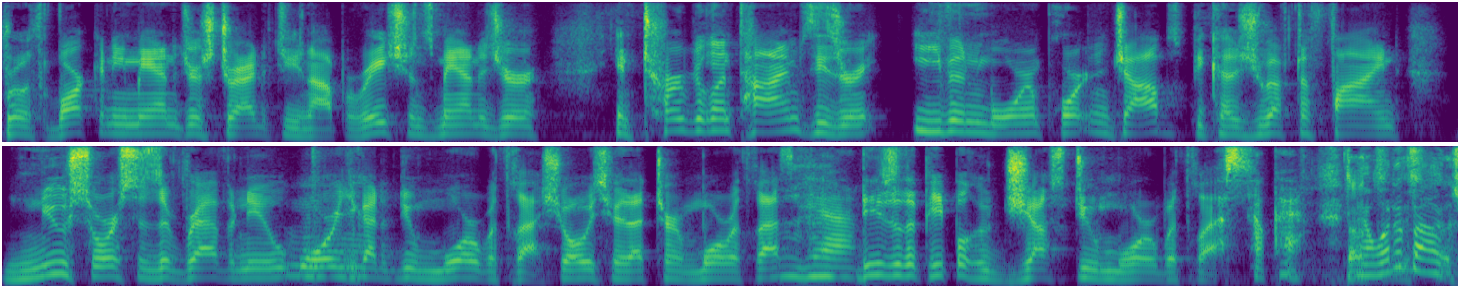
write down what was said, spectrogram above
Growth marketing manager, strategy and operations manager. In turbulent times, these are even more important jobs because you have to find new sources of revenue or you got to do more with less. You always hear that term more with less. Yeah. These are the people who just do more with less. Okay. now, what about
